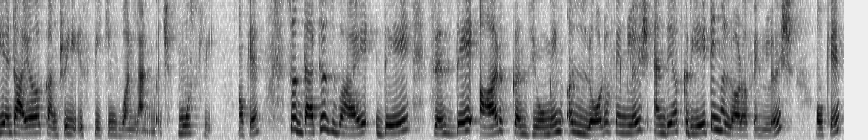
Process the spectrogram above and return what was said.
the entire country is speaking one language mostly okay? So that is why they since they are consuming a lot of english and they are creating a lot of english okay?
